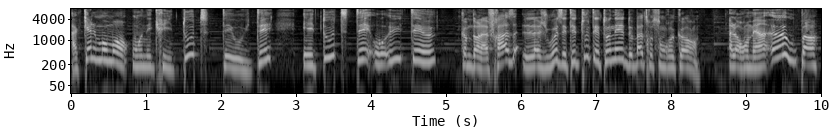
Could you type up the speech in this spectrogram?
À quel moment on écrit toute T-O-U-T et toute T-O-U-T-E Comme dans la phrase, la joueuse était tout étonnée de battre son record. Alors on met un E ou pas?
